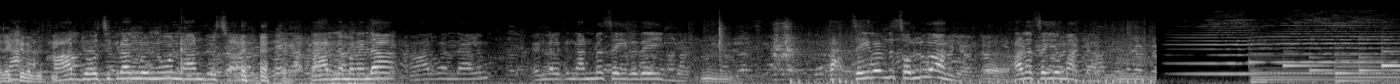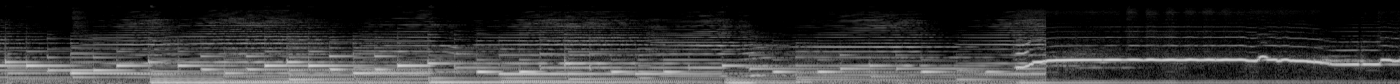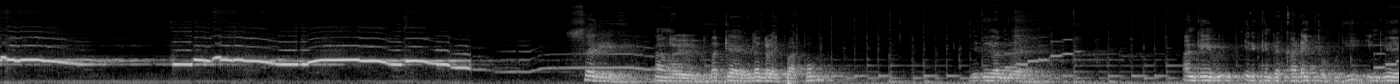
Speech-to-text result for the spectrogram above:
எலெக்ஷனை பற்றி யார் யோசிக்கிறாங்களோ இன்னும் நான் யோசிக்கிறேன். காரணம் என்னன்னா யார் வந்தாலும் எங்களுக்கு நன்மை செய்கிறதே இல்லை. செய்கிறேன்னு சொல்லுவாங்க. ஆனால் செய்ய மாட்டாங்க. சரி நாங்கள் மற்ற இடங்களை பார்ப்போம். இது அந்த அங்கே இருக்கின்ற கடை தொகுதி. இங்கு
